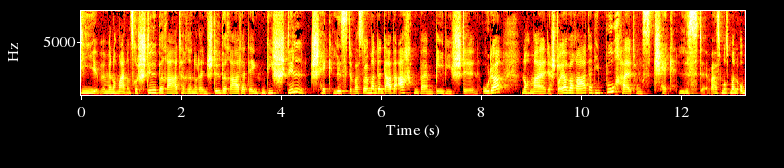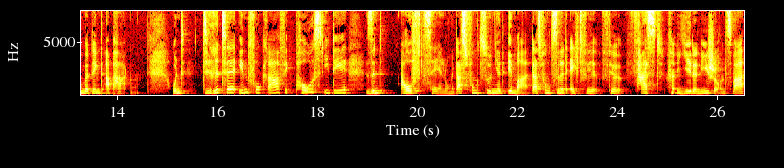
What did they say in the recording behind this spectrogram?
die, wenn wir nochmal an unsere Stillberaterin oder den Stillberater denken, die Still-Checkliste. Was soll man denn da beachten beim Babystillen? Oder nochmal der Steuerberater, die Buchhaltungs-Checkliste. Was muss man unbedingt abhaken? Und dritte Infografik-Post-Idee sind Aufzählungen. Das funktioniert immer. Das funktioniert echt für, für fast jede Nische. Und zwar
